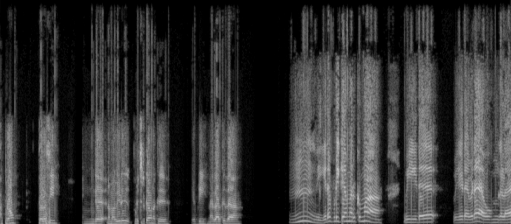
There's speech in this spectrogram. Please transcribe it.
அப்புறம் துளசி இங்க நம்ம வீடு பிடிச்சிருக்கா உனக்கு? எப்படி? நல்லா இருக்குதா? ம் வீடை பிடிக்காம இருக்குமா? வீடு வீடை விட உங்களை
